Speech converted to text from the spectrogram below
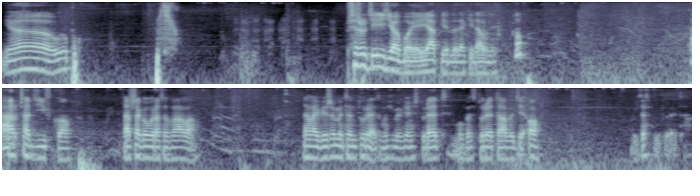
Yo, łup. Przerzucili się oboje, ja pierdolę jakie downy. Hop. Tarcza dziwko. Tarcza go uratowała. Dawaj, bierzemy ten turet. Musimy wziąć turet, bo bez tureta będzie... O! I zespół tureta.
